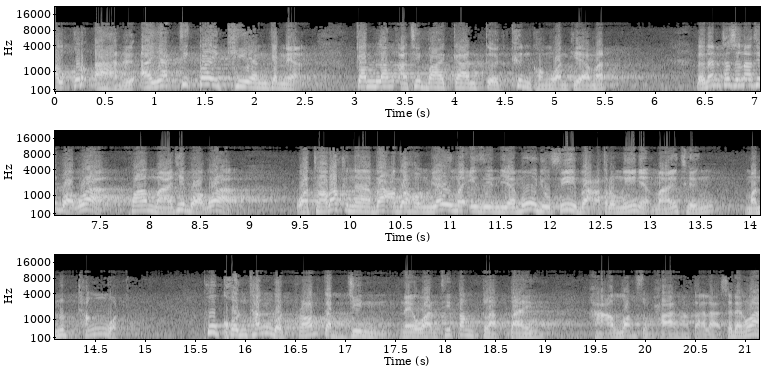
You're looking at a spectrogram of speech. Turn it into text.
อัลกุรอาน หรืออายะที่ใกล้เคียงกันเนี่ย กำลังอธิบายการเกิดขึ้นของวันเกียรติดังนั้นทัศนะที่บอกว่าความหมายที่บอกว่าวะทรักนาบะดะฮมเยามาอิซินยามูยูฟีบะตรงนี้เนี่ยหมายถึงมนุษย์ทั้งหมด ผู้คนทั้งหมดพร้อมกับจินในวันที่ต้องกลับไปหาอัลลอฮ์สุบฮานาอัลตะลาแสดงว่า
